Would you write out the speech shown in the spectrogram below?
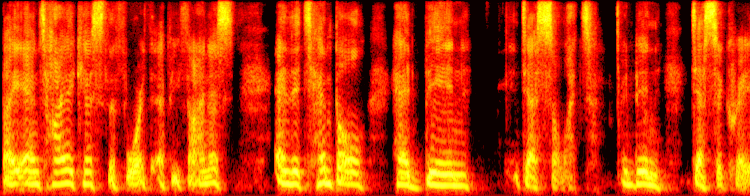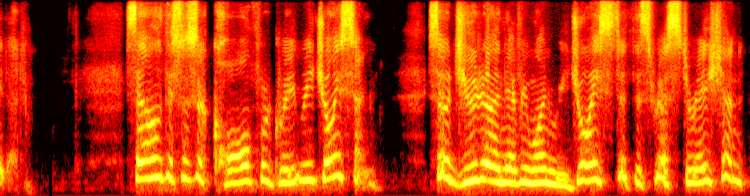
by Antiochus IV Epiphanes, and the temple had been desolate had been desecrated. So this is a call for great rejoicing. So Judah and everyone rejoiced at this restoration.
